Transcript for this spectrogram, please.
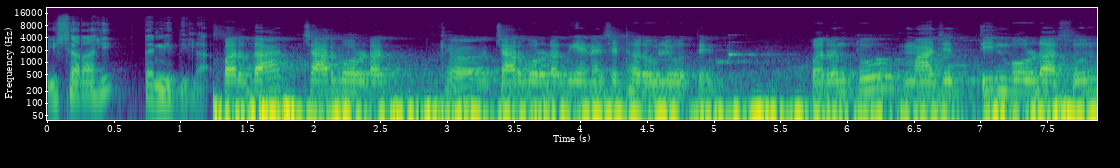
इशाराही त्यांनी दिला. स्पर्धा चार बोर्डात चार बोर्डात घेण्याचे ठरवले होते. परंतु माझे तीन बोर्ड असून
